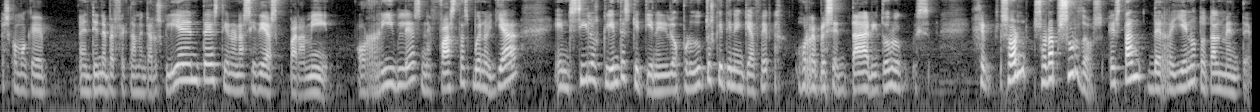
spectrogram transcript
Es como que entiende perfectamente a los clientes, tiene unas ideas para mí horribles, nefastas. Bueno, ya en sí los clientes que tienen y los productos que tienen que hacer o representar y todo son, son absurdos, están de relleno totalmente.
